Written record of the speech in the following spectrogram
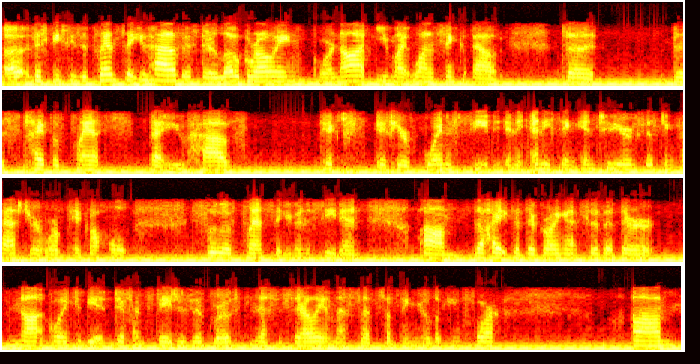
uh, the species of plants that you have. If they're low growing or not, you might want to think about the this type of plants that you have picked if you're going to seed in anything into your existing pasture or pick a whole slew of plants that you're going to seed in, um, the height that they're growing at so that they're not going to be at different stages of growth necessarily unless that's something you're looking for. Um,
